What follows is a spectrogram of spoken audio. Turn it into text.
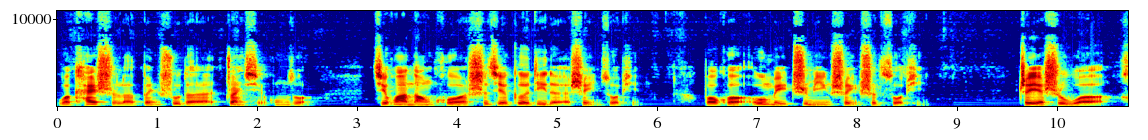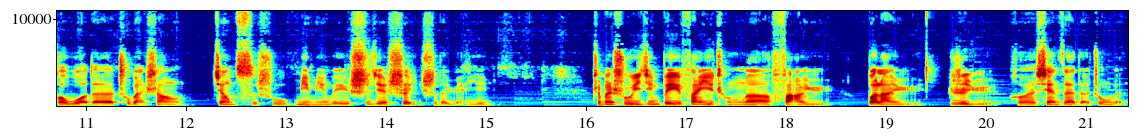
我开始了本书的撰写工作，计划囊括世界各地的摄影作品。包括欧美知名摄影师的作品，这也是我和我的出版商将此书命名为《世界摄影师》的原因。这本书已经被翻译成了法语、波兰语、日语和现在的中文。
